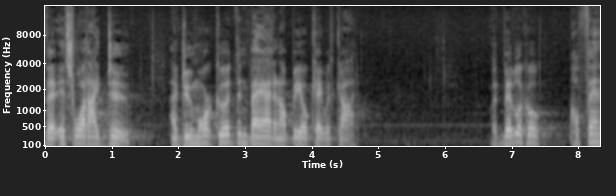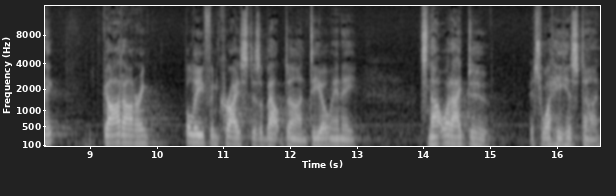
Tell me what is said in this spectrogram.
That it's what I do. I do more good than bad, and I'll be okay with God. But biblical, authentic, God honoring belief in Christ is about done, D O N E. It's not what I do, it's what He has done.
